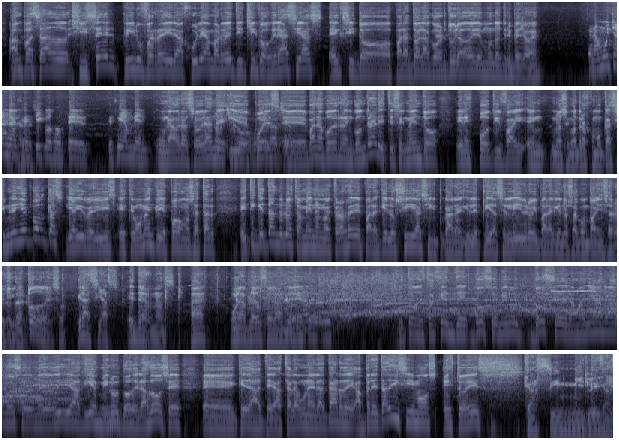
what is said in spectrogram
Han pasado Giselle, Piru Ferreira, Julián Barbetti, chicos, gracias. Éxitos para toda la cobertura de hoy de Mundo Tripero, ¿eh? Bueno, muchas gracias, gracias. chicos a ustedes. Que sigan bien. Un abrazo grande y después eh, van a poder reencontrar este segmento en Spotify, en, nos encontrás como Casi Millennial Podcast y ahí revivís este momento y después vamos a estar etiquetándolos también en nuestras redes para que los sigas y para que les pidas el libro y para que los acompañes a los chicos. Todo eso. Gracias, Eternals. ¿eh? Un aplauso grande. ¿eh? De toda esta gente, 12 minutos, 12 de la mañana, 12 del mediodía, 10 minutos de las 12. Eh, quédate hasta la una de la tarde, apretadísimos. Esto es. Casi milenial.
